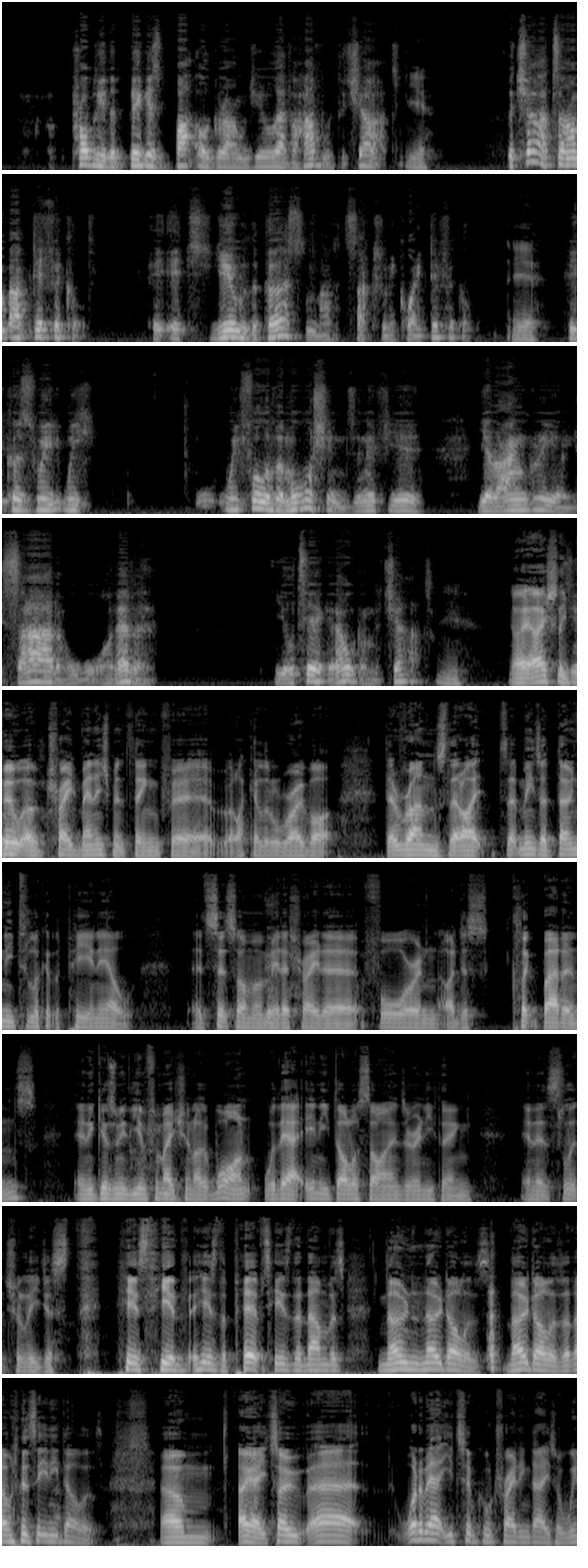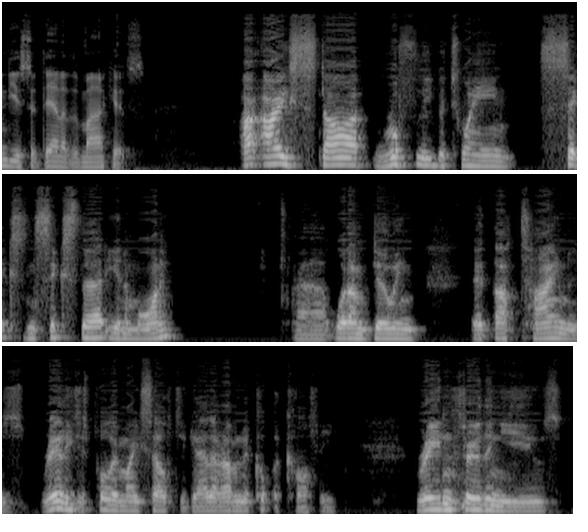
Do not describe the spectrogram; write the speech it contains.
probably the biggest battleground you'll ever have with the chart Yeah. the charts aren't that difficult. It- It's you, the person, that's actually quite difficult Yeah. because we we we're full of emotions, and if you you're angry or you're sad or whatever, you'll take it out on the chart. Yeah. I actually built know- a trade management thing for like a little robot that runs that I that means I don't need to look at the P and L. It sits on my MetaTrader four, and I just click buttons, and it gives me the information I want without any dollar signs or anything. And it's literally just here's here, here's the pips, here's the numbers. No no dollars, no dollars. I don't want to see any dollars. Um, okay, so uh, what about your typical trading day? So when do you sit down at the markets? I, I start roughly between six and six thirty in the morning. Uh, what I'm doing at that time is really just pulling myself together, having a cup of coffee, reading through the news,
